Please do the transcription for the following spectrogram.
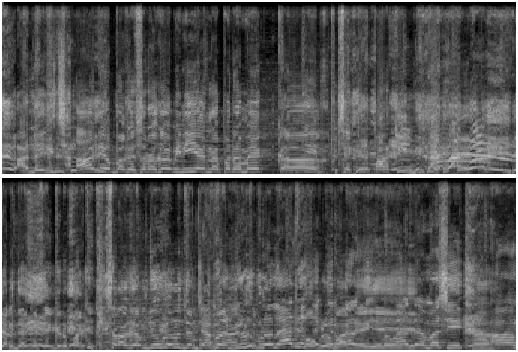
ada ada yang pakai seragam inian apa namanya uh, secure parking yang jaga secure parking seragam juga lu Zaman dulu belum ada oh, belum ada iya, belum iya. ada masih Ah. uh,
